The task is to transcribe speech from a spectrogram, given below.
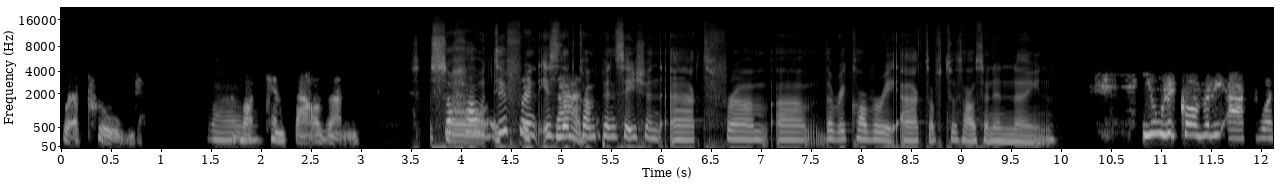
were approved. wow. About 10,000. So, how So it's- different it's is the. Compensation Act from um, the Recovery Act of 2009? Yung Recovery Act was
